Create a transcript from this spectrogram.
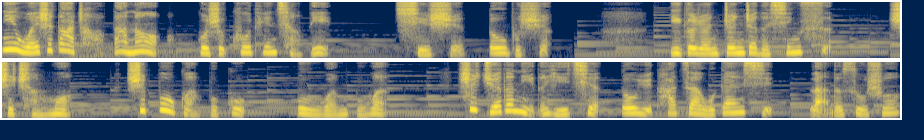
你以为是大吵大闹，或是哭天抢地，其实都不是。一个人真正的心死，是沉默。是不管不顾，不闻不问，是觉得你的一切都与他再无干系，懒得诉说，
